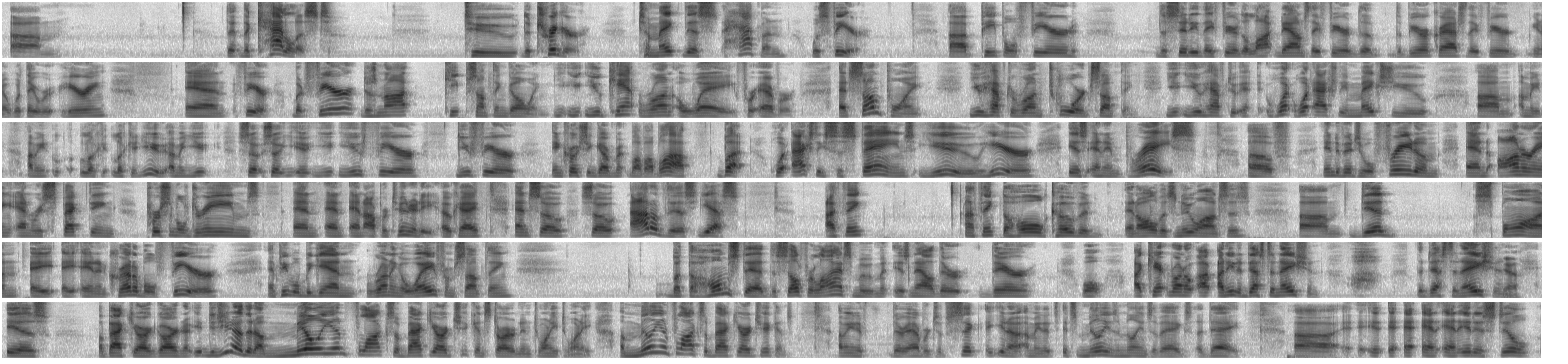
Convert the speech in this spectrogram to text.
um, the the catalyst to the trigger to make this happen was fear. Uh, people feared the city. They feared the lockdowns. They feared the the bureaucrats. They feared you know what they were hearing, and fear. But fear does not keep something going. You, you- can't run away forever. At some point, you have to run toward something. You you have to. What what actually makes you? Um, I mean I mean look look at you. I mean you. So so you you, you fear you fear encroaching government. Blah blah blah. But what actually sustains you here is an embrace of individual freedom and honoring and respecting personal dreams and, and, and opportunity. Okay. And so, so out of this, yes, I think, I think the whole COVID and all of its nuances um, did spawn a, a, an incredible fear and people began running away from something but the homestead, the self-reliance movement is now their their well, I can't run. I, I need a destination. Ah, the destination Yeah. is a backyard gardener. Did you know that a million flocks of backyard chickens started in 2020? A million flocks of backyard chickens. I mean, if they're average of six, you know, I mean, it's, it's millions and millions of eggs a day, uh, it, it- and and it is still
